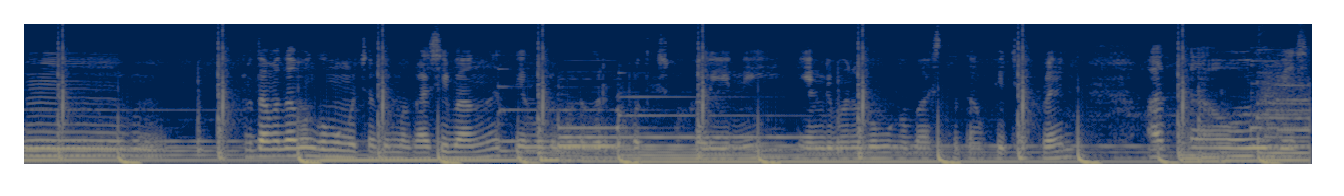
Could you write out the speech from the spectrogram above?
Hmm, Pertama-tama gue mau ngucap terima kasih banget Yang udah mendengarkan podcast gue kali ini Yang di mana gue mau ngebahas tentang future plan atau biasa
